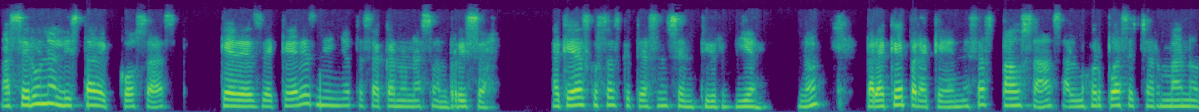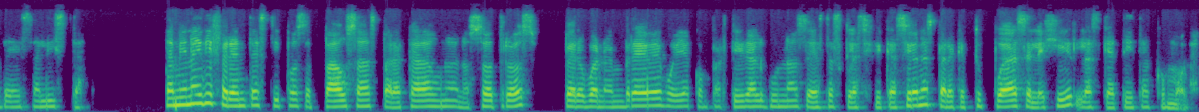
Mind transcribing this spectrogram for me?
hacer una lista de cosas que desde que eres niño te sacan una sonrisa, aquellas cosas que te hacen sentir bien, ¿no? ¿Para qué? Para que en esas pausas a lo mejor puedas echar mano de esa lista. También hay diferentes tipos de pausas para cada uno de nosotros, pero bueno, en breve voy a compartir algunas de estas clasificaciones para que tú puedas elegir las que a ti te acomodan.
